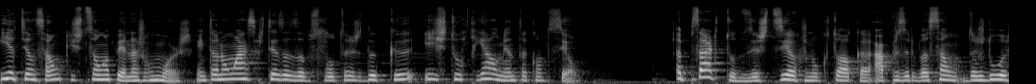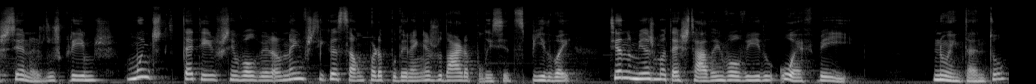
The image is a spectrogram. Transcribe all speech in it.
E atenção que isto são apenas rumores, então não há certezas absolutas de que isto realmente aconteceu. Apesar de todos estes erros no que toca à preservação das duas cenas dos crimes, muitos detetives se envolveram na investigação para poderem ajudar a polícia de Speedway, tendo mesmo até estado envolvido o FBI. No entanto,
